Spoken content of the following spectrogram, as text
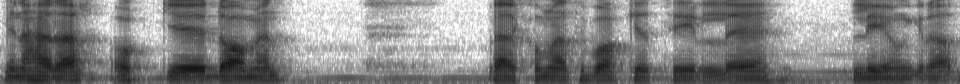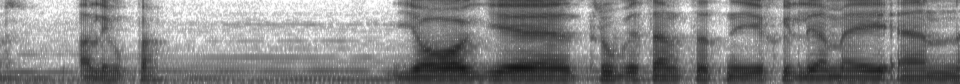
Mina herrar och damen. Välkomna tillbaka till Leongrad allihopa. Jag tror bestämt att ni är skyldiga mig en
